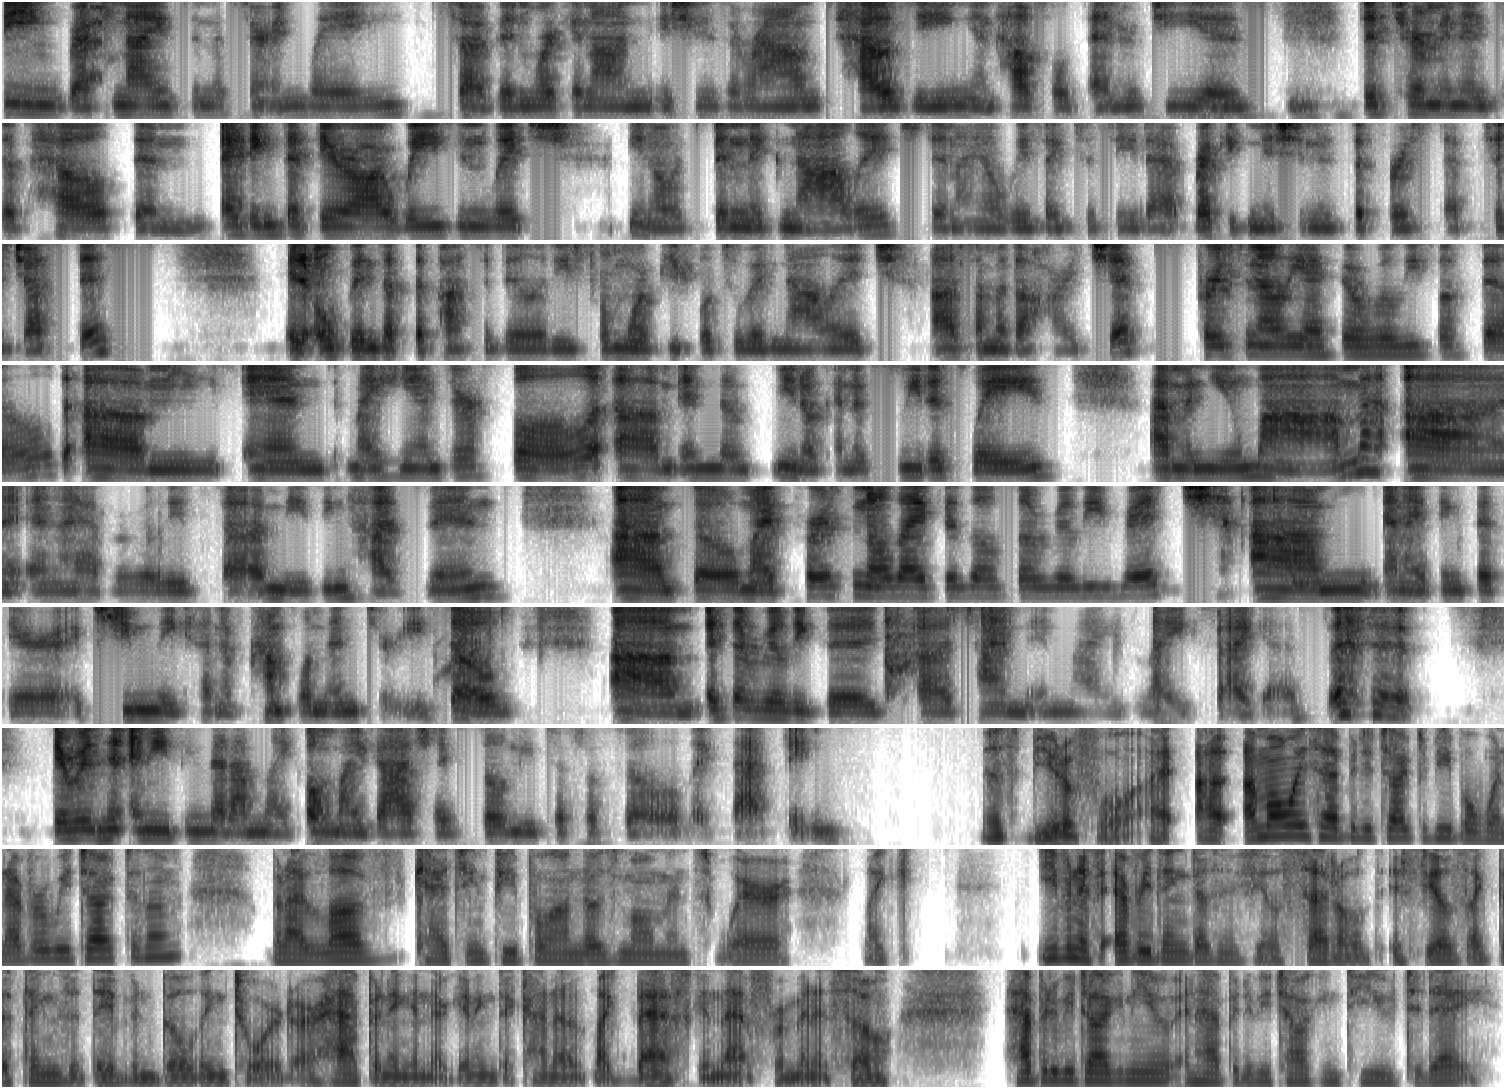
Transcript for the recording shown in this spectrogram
being recognized in a certain way. So I've been working on issues around housing and household energy as determinants of health. And I think that there are ways in which you know it's been acknowledged and i always like to say that recognition is the first step to justice it opens up the possibilities for more people to acknowledge uh, some of the hardships. Personally, I feel really fulfilled, um, and my hands are full um, in the you know kind of sweetest ways. I'm a new mom, uh, and I have a really uh, amazing husband. Um, so my personal life is also really rich, um, and I think that they're extremely kind of complementary. So um, it's a really good uh, time in my life, I guess. there isn't anything that I'm like, oh my gosh, I still need to fulfill like that thing. That's beautiful. I, I I'm always happy to talk to people whenever we talk to them, but I love catching people on those moments where like even if everything doesn't feel settled, it feels like the things that they've been building toward are happening and they're getting to kind of like bask in that for a minute. So happy to be talking to you and happy to be talking to you today.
